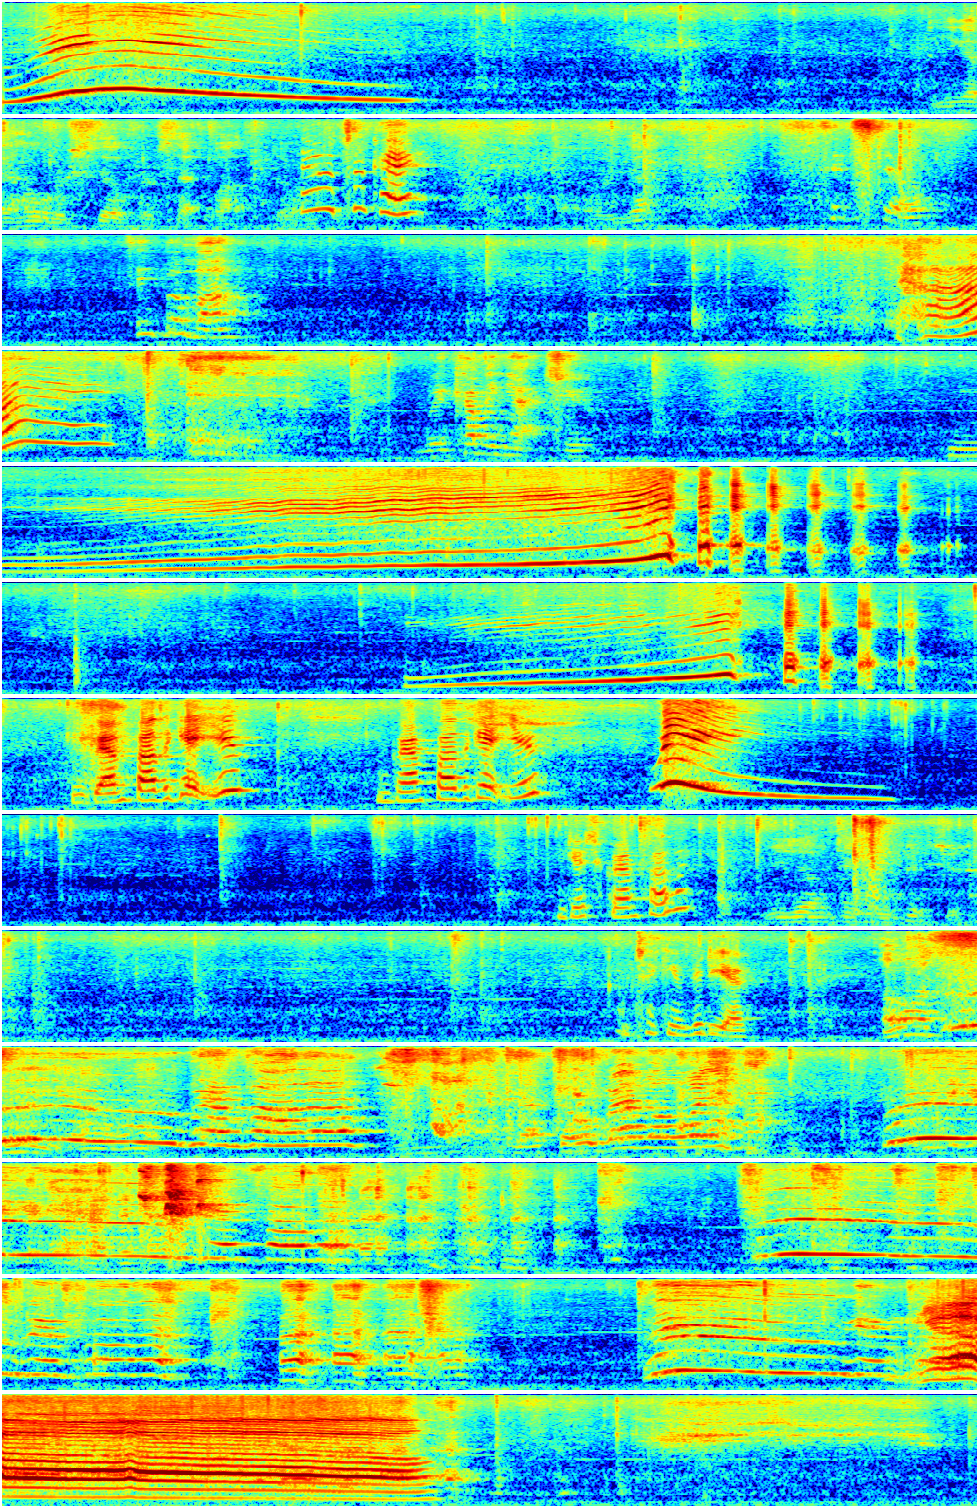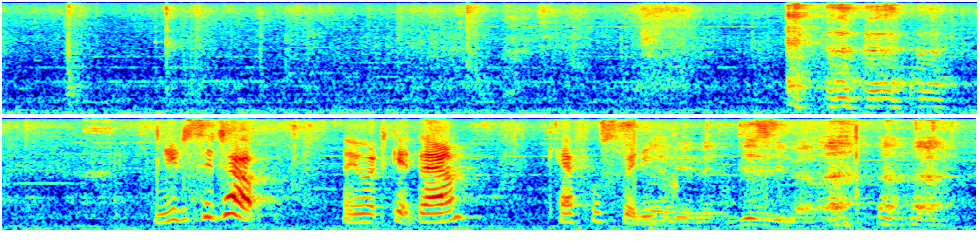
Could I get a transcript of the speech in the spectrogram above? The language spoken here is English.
Whee! And you gotta hold her still for a second while it's doing No, it's okay. Oh, you got? Sit still. See, Mama. Hi. We're coming at you. Can grandfather get you? Can grandfather get you? Whee! You go to grandfather? You haven't taken any pictures. I'm taking a video. Oh, I see. All Ooh, grandfather. right. Got the old grandma with you? Ooh, grandfather. Ooh, grandfather. Ooh, grandfather. Oh. You need to sit up. Oh, you want to get down? Careful, sweetie. Maybe a bit dizzy, but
